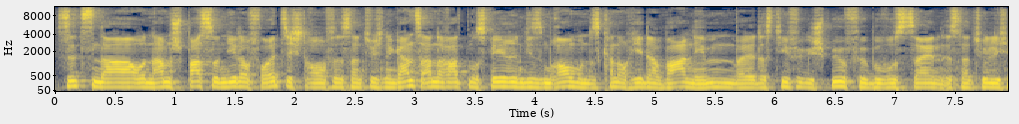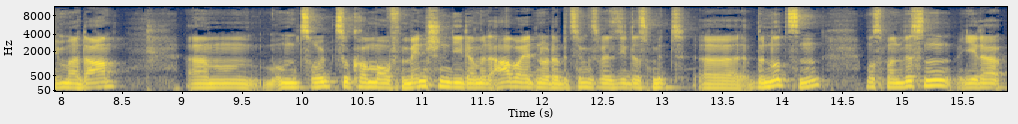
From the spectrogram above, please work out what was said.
sitzen da und haben Spaß und jeder freut sich drauf. Das ist natürlich eine ganz andere Atmosphäre in diesem Raum und das kann auch jeder wahrnehmen, weil das tiefe Gespür für Bewusstsein ist natürlich immer da. Ähm, um zurückzukommen auf Menschen, die damit arbeiten oder beziehungsweise die das mit äh, benutzen, muss man wissen, jeder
